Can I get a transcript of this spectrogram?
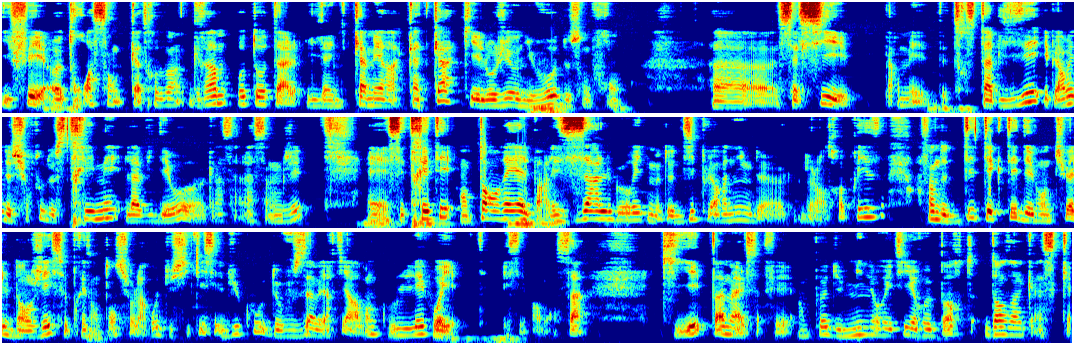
Il fait 380 euh, grammes au total. Il a une caméra 4K qui est logée au niveau de son front. Euh, celle-ci est permet d'être stabilisé et permet de surtout de streamer la vidéo euh, grâce à la 5G. Et c'est traité en temps réel par les algorithmes de deep learning de, de l'entreprise afin de détecter d'éventuels dangers se présentant sur la route du cycliste et du coup de vous avertir avant que vous les voyez. Et c'est vraiment ça qui est pas mal, ça fait un peu du Minority Report dans un casque.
